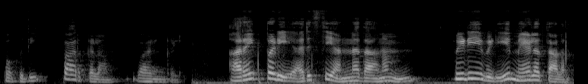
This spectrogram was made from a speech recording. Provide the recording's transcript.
பகுதி பார்க்கலாம் வாருங்கள். அரைப்படி அரிசி அன்னதானம் விடிய விடிய மேலத்தாளம்.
